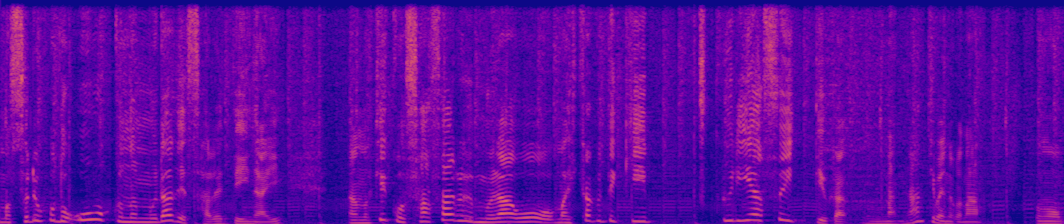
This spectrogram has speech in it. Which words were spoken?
まあ、それほど多くの村でされていない、あの結構刺さる村を、まあ、比較的作りやすいっていうか、ななんて言えばいいのかな、その、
